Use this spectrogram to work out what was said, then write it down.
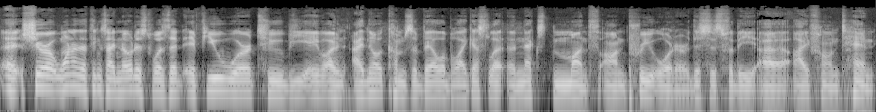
Uh, Shira, one of the things I noticed was that if you were to be able, I, I know it comes available, I guess, le- uh, next month on pre-order. This is for the uh, iPhone 10.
